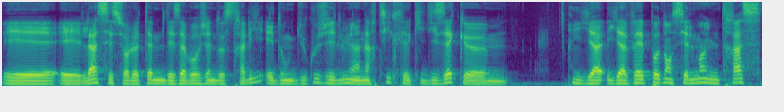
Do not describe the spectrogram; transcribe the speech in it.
Et là, c'est sur le thème des aborigènes d'Australie. Et donc, du coup, j'ai lu un article qui disait que il y, avait potentiellement une trace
